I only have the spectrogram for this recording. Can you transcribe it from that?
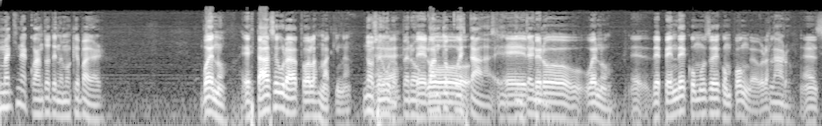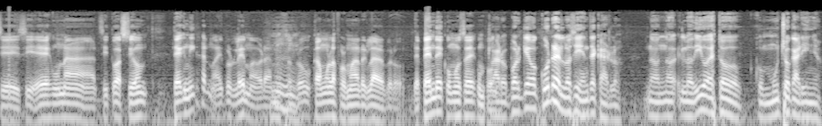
máquina, ¿cuánto tenemos que pagar? Bueno, está asegurada todas las máquinas. No, seguro, eh, pero, ¿cuánto cuesta? pero bueno, eh, depende cómo se descomponga, ¿verdad? Claro. Eh, si, si es una situación técnica, no hay problema, ¿verdad? Nosotros buscamos la forma de arreglar, pero depende de cómo se descomponga. Claro, porque ocurre lo siguiente, Carlos. No, no, lo digo esto con mucho cariño.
